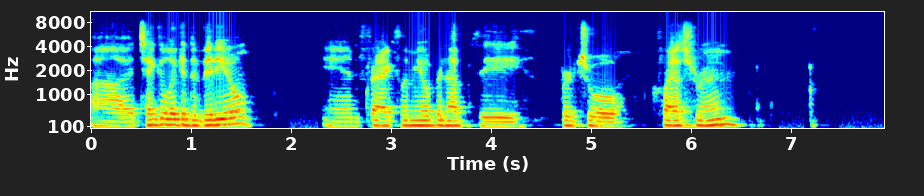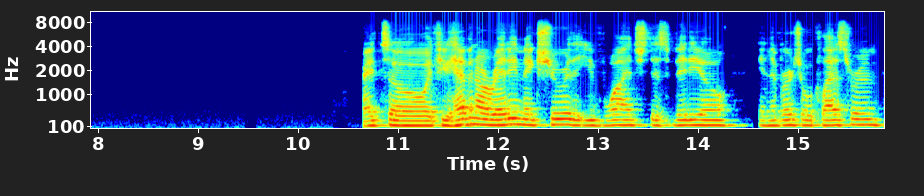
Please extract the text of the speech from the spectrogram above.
uh, take a look at the video. In fact, let me open up the virtual classroom. Right, so if you haven't already, make sure that you've watched this video in the virtual classroom.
